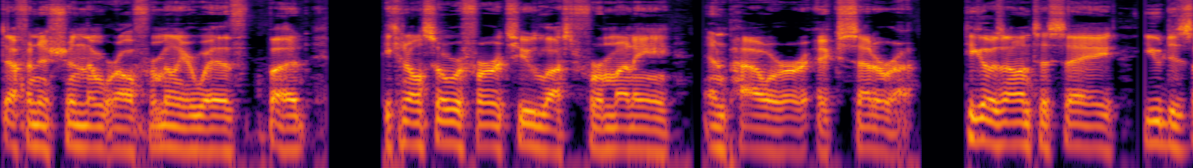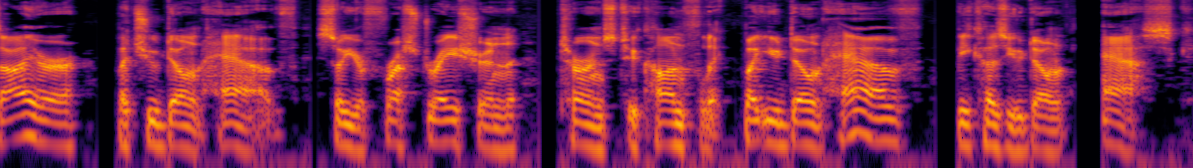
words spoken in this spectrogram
definition that we're all familiar with, but it can also refer to lust for money and power, etc. He goes on to say, You desire, but you don't have. So your frustration turns to conflict, but you don't have because you don't ask.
